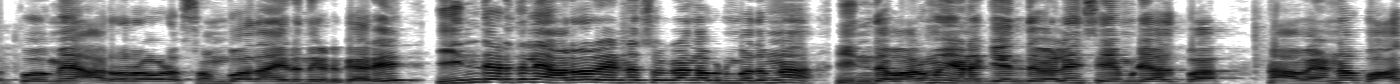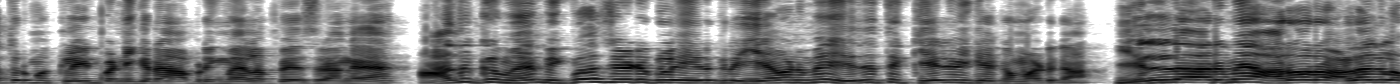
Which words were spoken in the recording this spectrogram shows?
எப்பவுமே அரோராவோட சொம்பா தான் இருந்துட்டு இருக்காரு. இந்த இடத்துல அரோரா என்ன சொல்றாங்க அப்படின்னு பார்த்தோம்னா இந்த வாரமும் எனக்கு எந்த வேலையும் செய்ய முடியாதுப்பா. நான் வேணா பாத்ரூமை கிளீன் பண்ணிக்கிறேன் அப்படிங்க மேல பேசுறாங்க. அதுக்குமே பிக் பாஸ் வீடுக்குள்ள இருக்கிற எவனுமே எதிர்த்து கேள்வி கேட்க மாட்டேங்கான் எல்லாருமே அரோரா அழகுல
